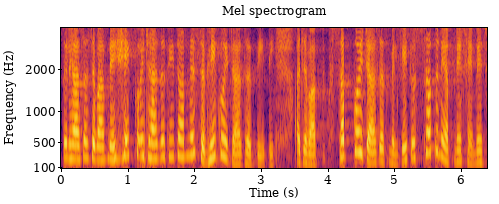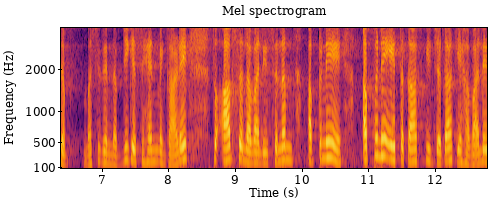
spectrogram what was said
تو لہٰذا جب آپ نے ایک کو اجازت دی تو آپ نے سبھی کو اجازت دی تھی۔ اور جب آپ سب کو اجازت مل گئی تو سب نے اپنے خیمے جب مسجد نبی کے سہن میں گاڑے، تو آپ صلی اللہ علیہ وسلم اپنے اپنے اعتقاف کی جگہ کے حوالے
